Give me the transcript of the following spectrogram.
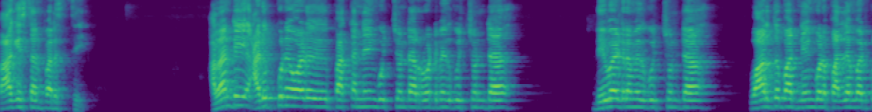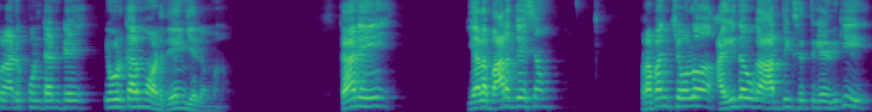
పాకిస్తాన్ పరిస్థితి. అలాంటి అడుక్కునేవాడు పక్కన నేను కూర్చుంటా రోడ్డు మీద కూర్చుంటా డివైడర్ మీద కూర్చుంటా వారితో పాటు నేను కూడా పల్లెం పట్టుకుని అడుక్కుంటా అంటే ఎవడు కర్మ వాడిది? ఏం చేయలేం మనం. కానీ ఇలా భారతదేశం ప్రపంచంలో ఐదవ ఆర్థిక శక్తిగా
